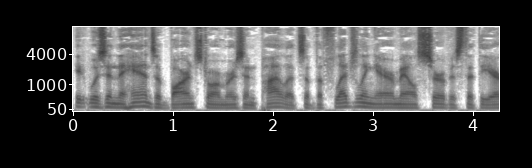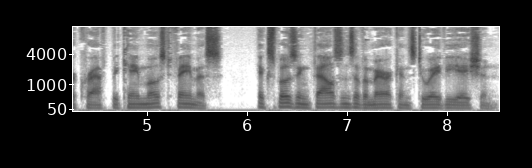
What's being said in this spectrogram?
it was in the hands of barnstormers and pilots of the fledgling airmail service that the aircraft became most famous, exposing thousands of Americans to aviation.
